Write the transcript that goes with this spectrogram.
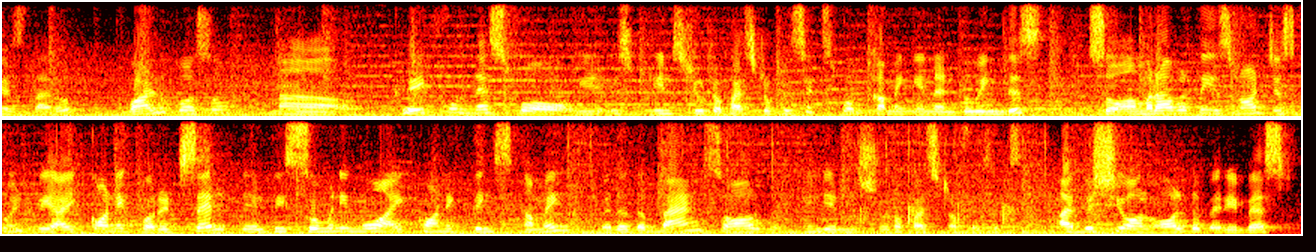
చేస్తారు. వాళ్ళ కోసం నా gratefulness for Institute of Astrophysics for coming in and doing this. So Amaravati is not just going to be iconic for itself. There will be so many more iconic things coming, whether the banks or Indian Institute of Astrophysics. I wish you all all the very best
